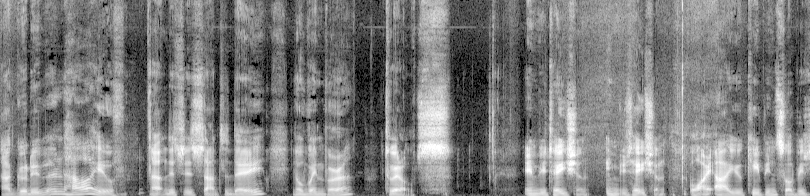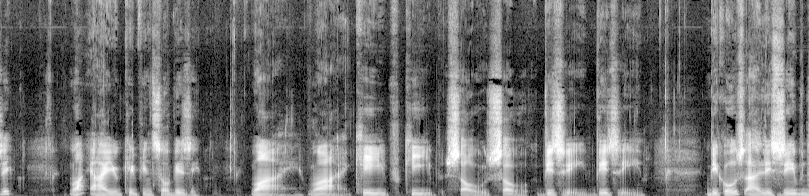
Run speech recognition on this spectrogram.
Uh, good evening. How are you? Uh, this is Saturday, November 12th. Invitation. Invitation. Why are you keeping so busy? Why are you keeping so busy? Why? Why keep keep so so busy busy? Because I received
